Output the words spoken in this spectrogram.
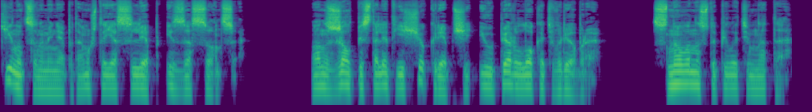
кинуться на меня, потому что я слеп из-за солнца». Он сжал пистолет еще крепче и упер локоть в ребра. Снова наступила темнота.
